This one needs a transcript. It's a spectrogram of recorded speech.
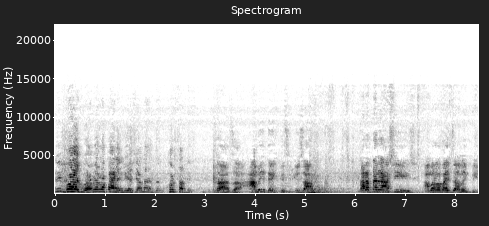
তুই বয় বু আমি আল্লাহ পানি দিয়েছি আল্লাহ খরচা দে। যা যা আমি দেখতেছি তুই যা। তাড়াতাড়ি আসিস আমার আবার যা লাগবি।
